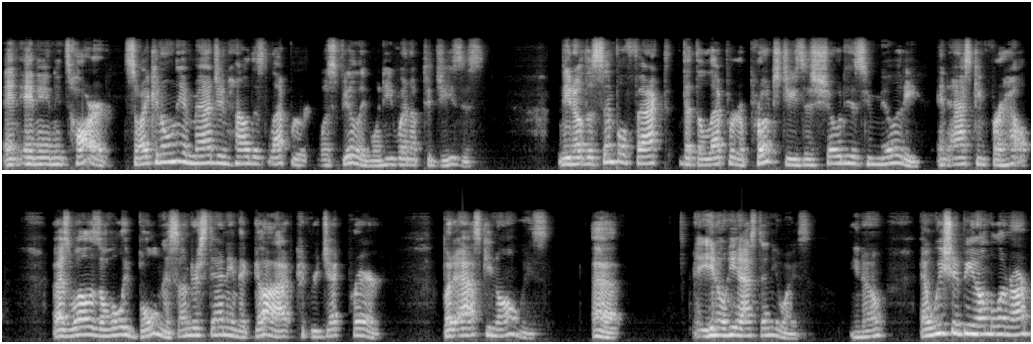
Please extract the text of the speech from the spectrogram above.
And, and, and it's hard. So I can only imagine how this leper was feeling when he went up to Jesus. You know, the simple fact that the leper approached Jesus showed his humility in asking for help, as well as a holy boldness, understanding that God could reject prayer, but asking always. Uh, you know, he asked anyways, you know, and we should be humble in our,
